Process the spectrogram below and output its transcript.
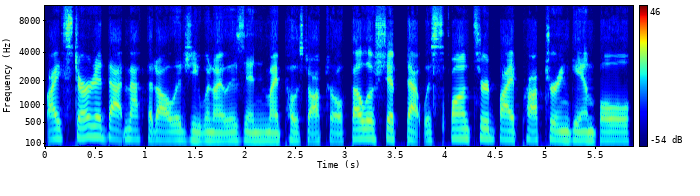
I started that methodology when I was in my postdoctoral fellowship that was sponsored by Procter and Gamble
